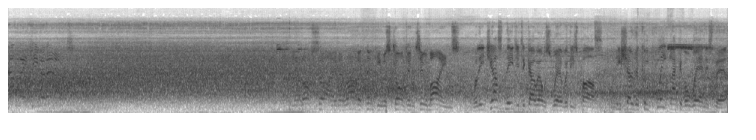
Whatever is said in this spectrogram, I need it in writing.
Can they keep it out? And offside, I rather think he was caught in two minds. Well, he just needed to go elsewhere with his pass. He showed a complete lack of awareness there.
